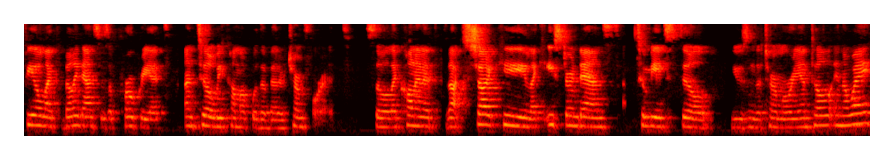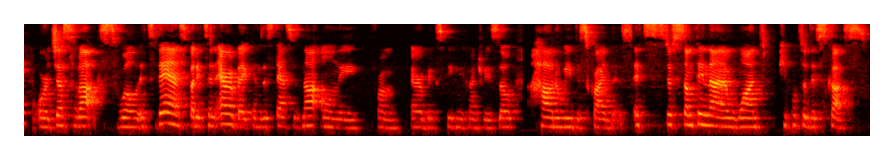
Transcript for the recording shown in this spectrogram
feel like belly dance is appropriate until we come up with a better term for it. So like calling it raqs sharqi, like Eastern dance, to me it's still using the term Oriental in a way, or just raqs. Well, it's dance, but it's in Arabic, and this dance is not only from Arabic speaking countries. So, how do we describe this? It's just something that I want people to discuss,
